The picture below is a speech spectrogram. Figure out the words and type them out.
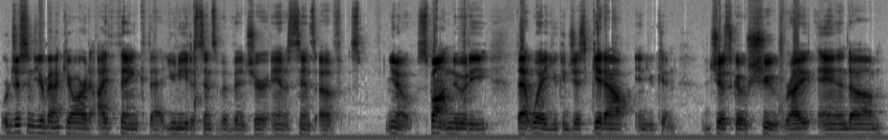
or just into your backyard, I think that you need a sense of adventure and a sense of, you know, spontaneity. That way you can just get out and you can just go shoot, right? And um,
